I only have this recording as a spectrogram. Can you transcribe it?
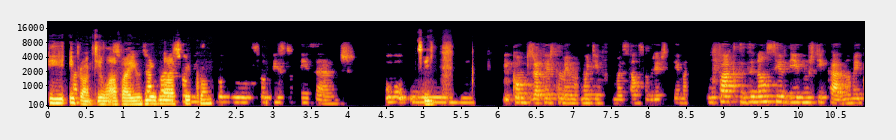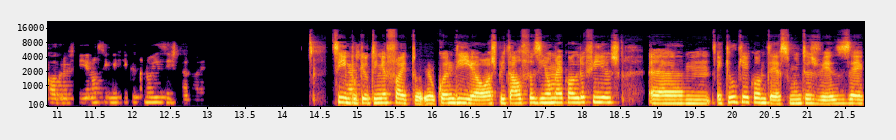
e, e, pronto, e lá veio o diagnóstico. Sobre isso, sobre isso de exames. O, o, Sim. E como tu já tens também muita informação sobre este tema, o facto de não ser diagnosticado numa ecografia não significa que não exista, não é? Sim, porque eu tinha feito, eu quando ia ao hospital faziam ecografias. Um, aquilo que acontece muitas vezes é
